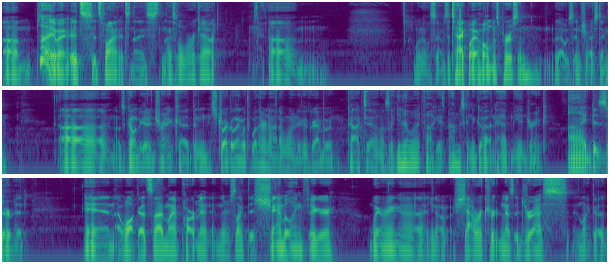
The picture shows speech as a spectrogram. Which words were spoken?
Um, so anyway, it's it's fine. It's nice, nice little workout. Um, what else? I was attacked by a homeless person. That was interesting. Uh, I was going to get a drink. I'd been struggling with whether or not I wanted to go grab a cocktail. And I was like, you know what? Fuck it. I'm just going to go out and have me a drink. I deserve it. And I walk outside my apartment, and there's like this shambling figure wearing a, you know, a shower curtain as a dress and like a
